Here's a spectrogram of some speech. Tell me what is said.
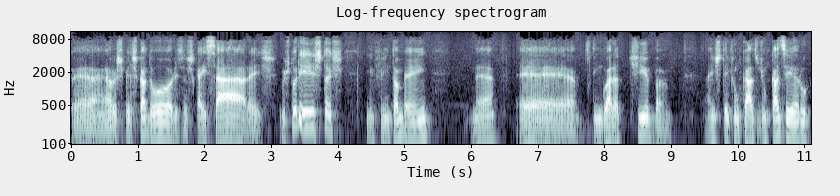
é, eram os pescadores, os caiçaras, os turistas, enfim, também. Né? É, em Guaratiba, a gente teve um caso de um caseiro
